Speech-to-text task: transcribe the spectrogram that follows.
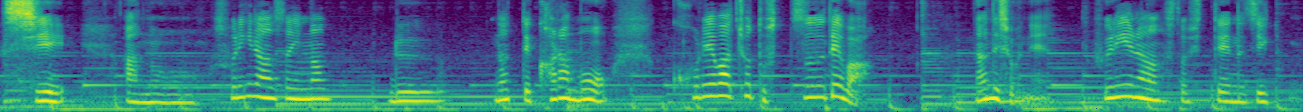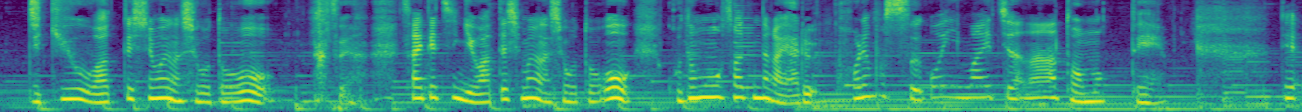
たしあのフリーランスになるなってからもこれはちょっと普通では何でしょうねフリーランスとしての時給を割ってしまうような仕事を 最低賃金を割ってしまうような仕事を子供を育てながらやる。これもすごいいまいちだなと思って。で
